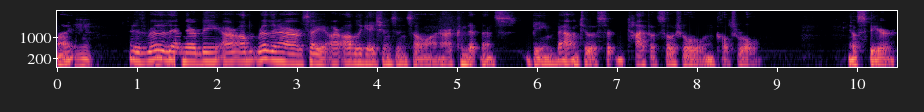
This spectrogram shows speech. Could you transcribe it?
Right? Mhm. Is, rather than there being our rather than our say our obligations and so on, our commitments being bound to a certain type of social and cultural, you know, sphere.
